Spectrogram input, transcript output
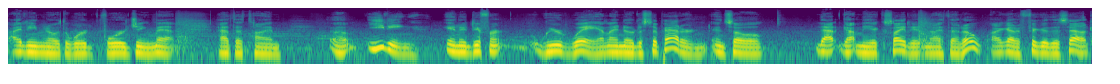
I didn't even know what the word foraging meant at the time, uh, eating in a different weird way, and I noticed a pattern, and so that got me excited, and I thought, oh, I got to figure this out.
